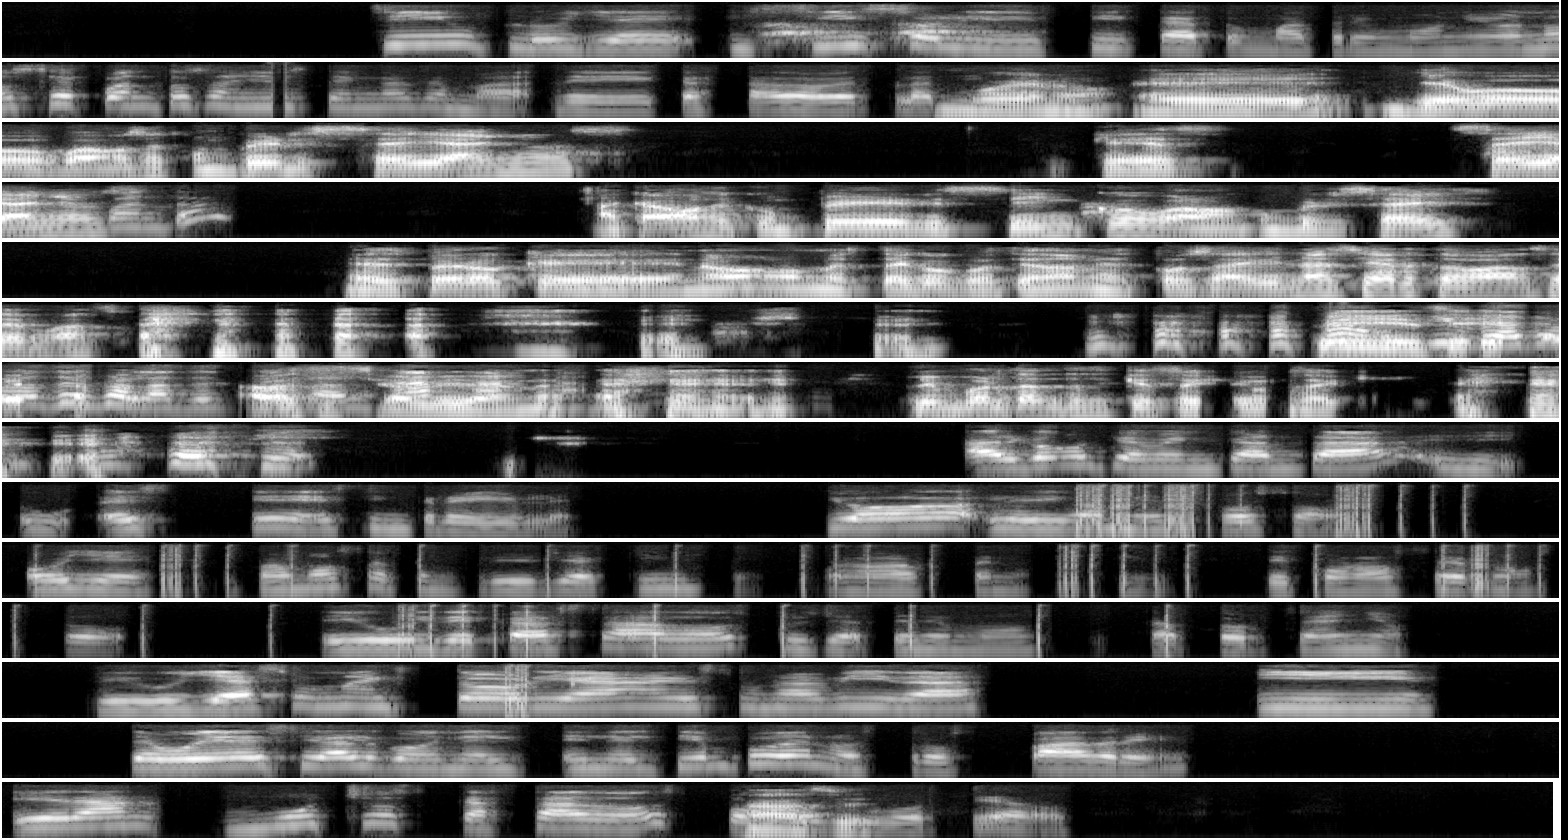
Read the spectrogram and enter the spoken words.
sí influye y sí solidifica tu matrimonio. No sé cuántos años tengas de, de casado, a ver, platicado. Bueno, eh, llevo, vamos a cumplir seis años, que es seis años. ¿Cuántos? Acabamos de cumplir cinco, vamos a cumplir seis. Espero que no me esté cocoteando a mi esposa y no es cierto, van a ser más. sí, sí. a veces se olvidan, ¿no? Lo importante es que seguimos aquí. Algo que me encanta y es que es increíble. Yo le digo a mi esposo, oye, vamos a cumplir ya 15, bueno, apenas de conocernos todos. Digo, y de casados, pues ya tenemos 14 años. Digo, ya es una historia, es una vida, y te voy a decir algo, en el, en el tiempo de nuestros padres, eran muchos casados, pocos ah, divorciados.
